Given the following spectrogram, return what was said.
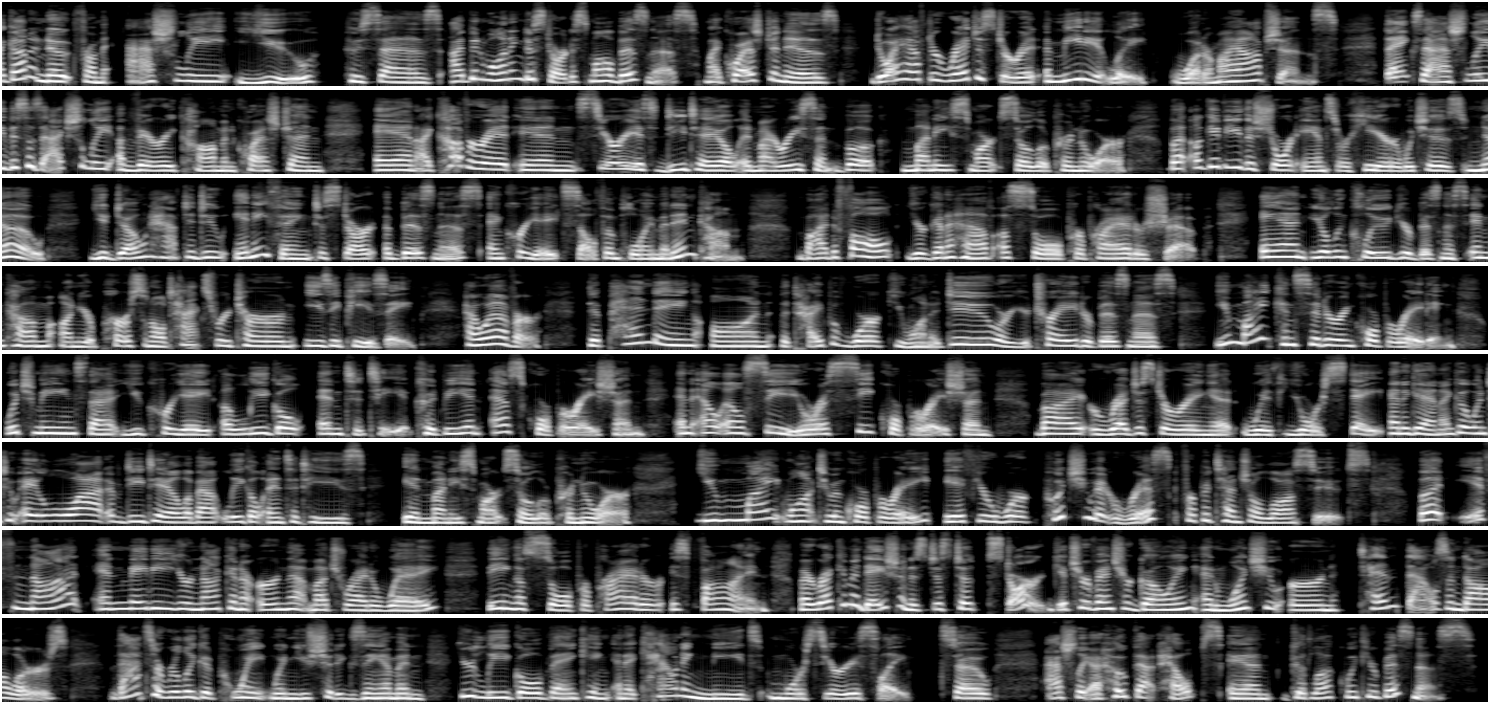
I got a note from Ashley Yu who says, I've been wanting to start a small business. My question is, do I have to register it immediately? What are my options? Thanks, Ashley. This is actually a very common question, and I cover it in serious detail in my recent book, Money Smart Solopreneur. But I'll give you the short answer here, which is no, you don't have to do anything to start a business and create self employment income. By default, you're going to have a sole proprietorship, and you'll include your business income on your personal tax return, easy peasy. However, depending on the type of work you want to do or your trade or business, you might consider incorporating, which means that you create a legal entity. It could be an S corporation, an LLC, or a C corporation by registering it with your state. And again, I go into a lot of detail about legal entities in Money Smart Solopreneur you might want to incorporate if your work puts you at risk for potential lawsuits. But if not, and maybe you're not going to earn that much right away, being a sole proprietor is fine. My recommendation is just to start, get your venture going, and once you earn $10,000, that's a really good point when you should examine your legal, banking, and accounting needs more seriously. So, Ashley, I hope that helps and good luck with your business.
